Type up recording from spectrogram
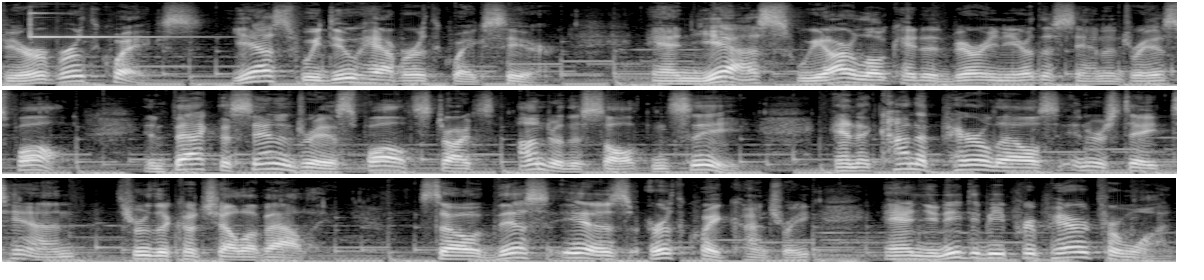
fear of earthquakes. Yes, we do have earthquakes here. And yes, we are located very near the San Andreas Fault. In fact, the San Andreas Fault starts under the Salton Sea, and it kind of parallels Interstate 10 through the Coachella Valley. So this is earthquake country and you need to be prepared for one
